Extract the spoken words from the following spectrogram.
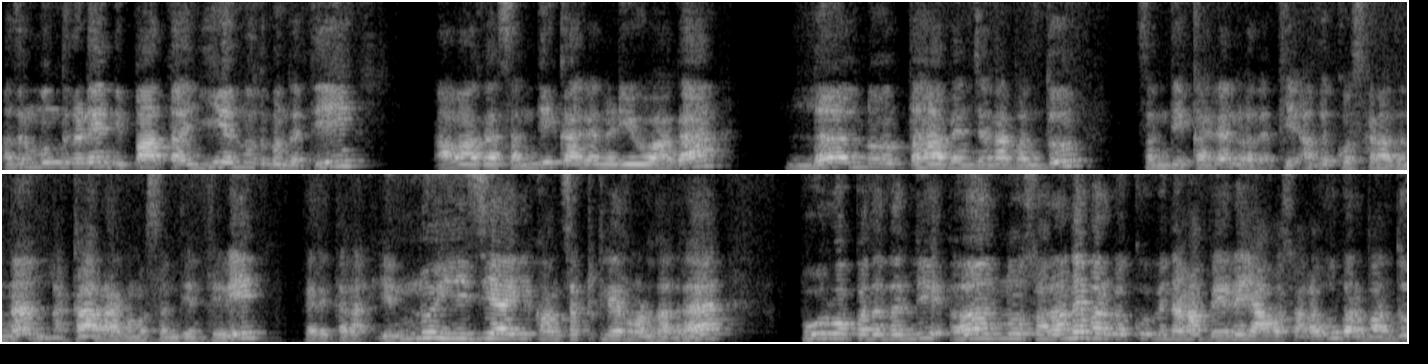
ಅದ್ರ ಮುಂದ್ಗಡೆ ನಿಪಾತ ಇ ಅನ್ನೋದು ಬಂದತಿ. ಆವಾಗ ಸಂಧಿ ಕಾರ್ಯ ನಡೆಯುವಾಗ ಲ ಅನ್ನುವಂತಹ ವ್ಯಂಜನ ಬಂದು ಸಂಧಿ ಕಾರ್ಯ ನಡೆದತಿ. ಅದಕ್ಕೋಸ್ಕರ ಅದನ್ನ ಲಕಾರಾಗಮ ಸಂಧಿ ಅಂತೇಳಿ ಕರೀತಾರ. ಇನ್ನೂ ಈಸಿಯಾಗಿ ಕಾನ್ಸೆಪ್ಟ್ ಕ್ಲಿಯರ್ ಮಾಡೋದಾದ್ರ, ಪೂರ್ವ ಪದದಲ್ಲಿ ಅ ಅನ್ನೋ ಸ್ವರನೇ ಬರಬೇಕು, ವಿನಃ ಬೇರೆ ಯಾವ ಸ್ವರವೂ ಬರಬಾರ್ದು.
